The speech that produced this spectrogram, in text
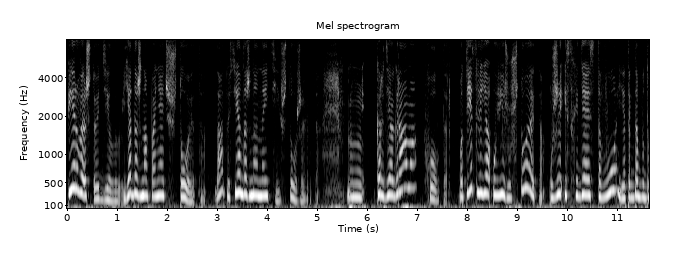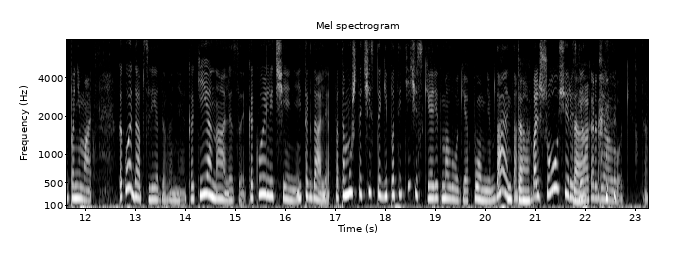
Первое, что я делаю, я должна понять, что это. Да? То есть я должна найти, что же это. Кардиограмма, холтер. Вот если я увижу, что это, уже исходя из того, я тогда буду понимать, какое дообследование, какие анализы, какое лечение и так далее. Потому что чисто гипотетически аритмология, помним, да, это Так. большущий раздел Так. кардиологии. Да.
